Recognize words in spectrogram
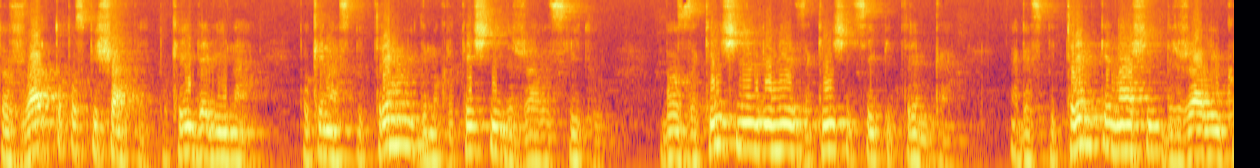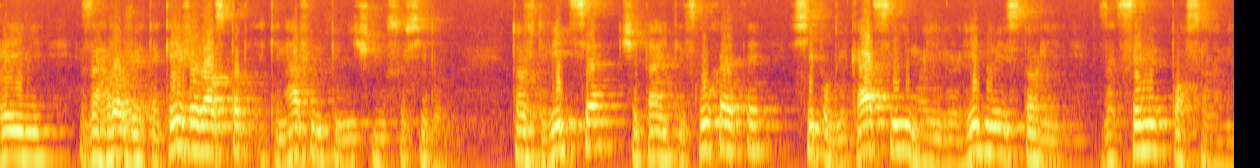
Тож варто поспішати, поки йде війна, поки нас підтримують демократичні держави світу. Бо з закінченням війни закінчиться і підтримка. А без підтримки нашій державі Україні загрожує такий же розпад, як і нашому північному сусіду. Тож дивіться, читайте, слухайте всі публікації моєї вірогідної історії за цими посилами.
